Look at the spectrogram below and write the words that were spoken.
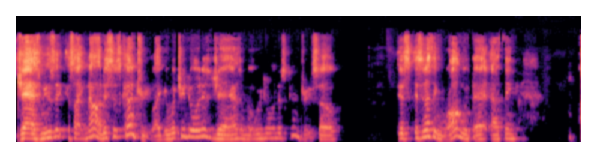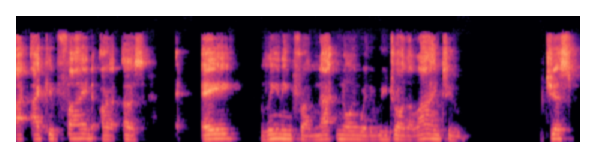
jazz music." It's like, no, this is country. Like what you're doing is jazz, and what we're doing is country. So it's it's nothing wrong with that. I think I, I could find our, us a leaning from not knowing whether we draw the line to just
